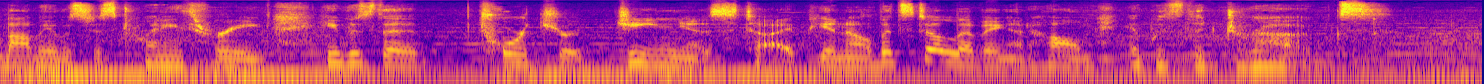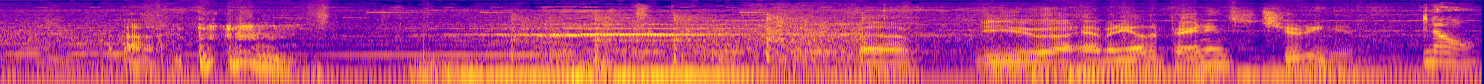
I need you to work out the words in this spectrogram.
Bobby was just 23. He was the tortured genius type, you know, but still living at home. It was the drugs. Uh, uh, do you uh, have any other paintings? Shooting you. No.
